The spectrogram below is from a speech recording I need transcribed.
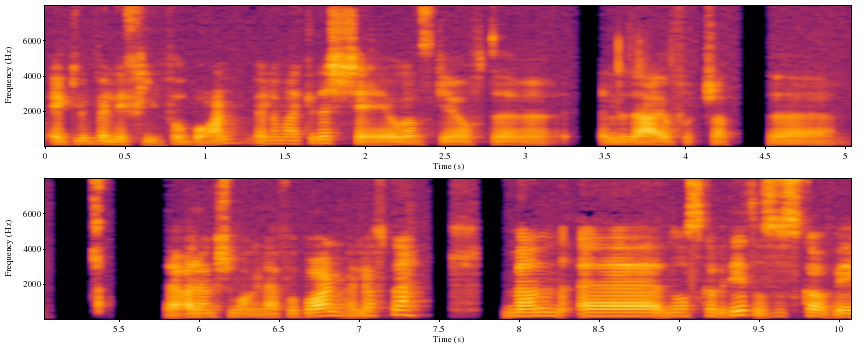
egentlig veldig fin for barn, vel å merke. Det skjer jo ganske ofte Eller det er jo fortsatt eh, Arrangementer der for barn veldig ofte. Men eh, nå skal vi dit, og så skal vi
